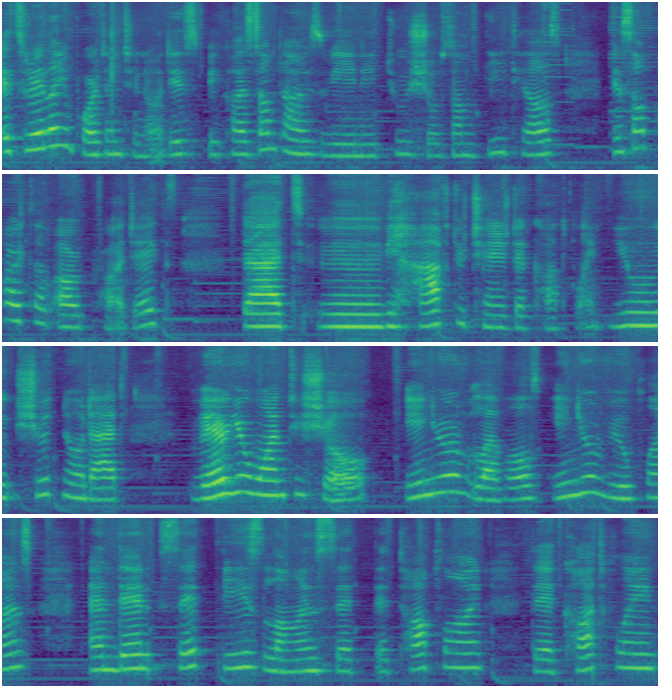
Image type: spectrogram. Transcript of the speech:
It's really important to know this because sometimes we need to show some details in some parts of our projects that uh, we have to change the cut plane you should know that where you want to show in your levels in your view plans and then set these lines set the top line the cut plane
